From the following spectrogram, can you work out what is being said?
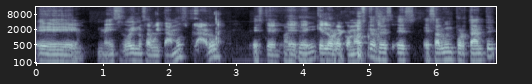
eh, me dices, hoy nos agüitamos, claro, este, eh, eh, que lo reconozcas es, es, es, algo importante,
